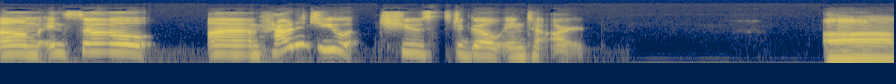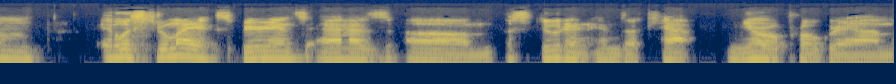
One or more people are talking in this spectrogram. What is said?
Um, and so, um, how did you choose to go into art? Um, it was through my experience as um, a student in the CAP mural program,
